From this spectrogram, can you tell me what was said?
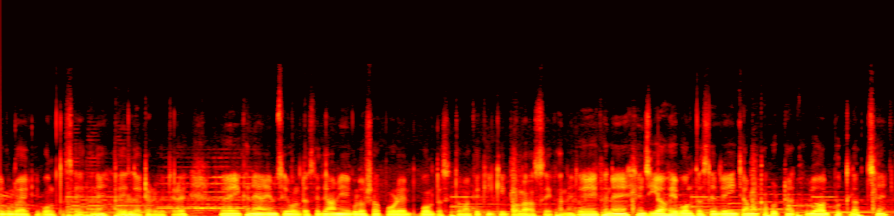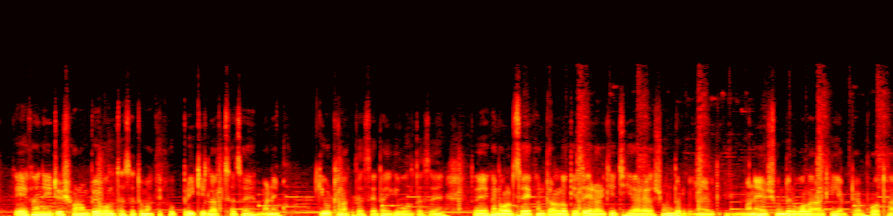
এগুলো আর কি বলতেছে এখানে এই লেটারের ভিতরে। তো এখানে এমসি বলতেছে যে, আমি এগুলো সব পরে বলতেছি, তোমাকে কি কি বলা আছে এখানে? তো এখানে জিয়া হয়ে বলতেছে যে, এই জামা কাপড়টা খুবই অদ্ভুত লাগছে। তো এখানে এটা সরম পেয়ে বলতেছে, তোমাকে খুব প্রিটি লাগতেছে মানে কিউট লাগতেছে, তাই কি বলতেছে। তো এখানে বলছে, এখানকার লোকেদের আর কি চেহারা সুন্দর মানে সুন্দর বলা আর কি একটা প্রথা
